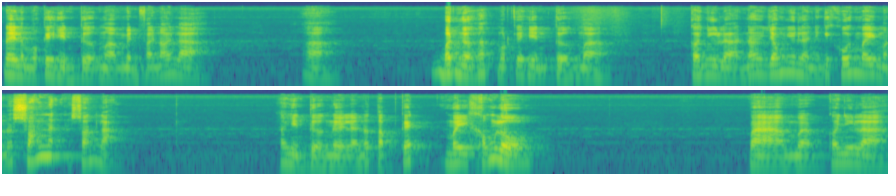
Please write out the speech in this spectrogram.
Đây là một cái hiện tượng mà mình phải nói là à, bất ngờ ha. Một cái hiện tượng mà coi như là nó giống như là những cái khối mây mà nó xoắn á, xoắn lại. Cái hiện tượng này là nó tập kết mây khổng lồ. Và mà coi như là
